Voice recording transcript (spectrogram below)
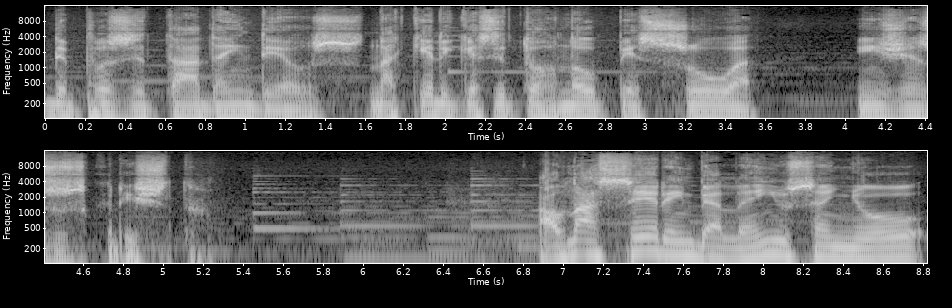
depositada em Deus, naquele que se tornou pessoa em Jesus Cristo. Ao nascer em Belém, o Senhor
